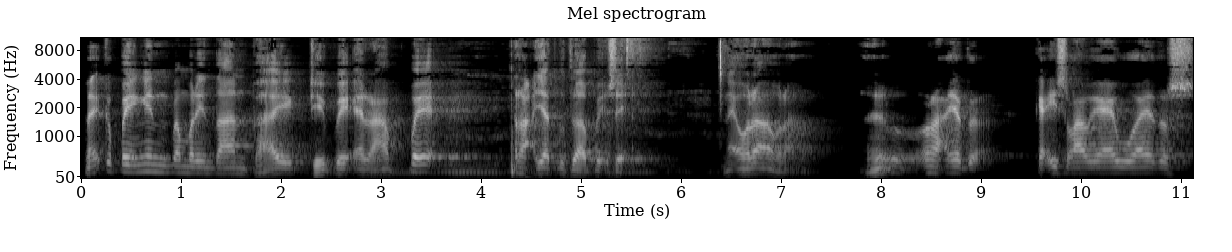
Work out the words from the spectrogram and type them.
Nek kepengin pemerintahan baik, DPR apik, rakyat kudu apik sik. Nek ora ora. Rakyat kayak Islawi wae terus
